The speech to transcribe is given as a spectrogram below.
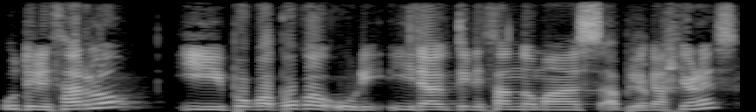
utilizarlo y poco a poco irá utilizando más aplicaciones.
